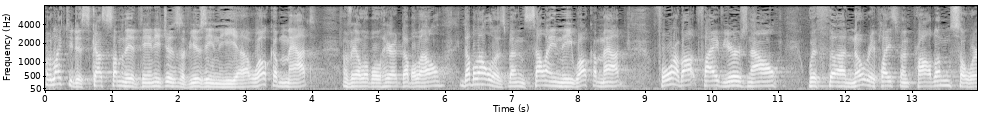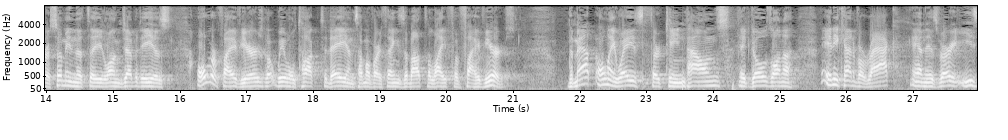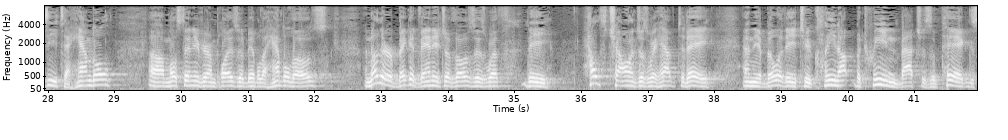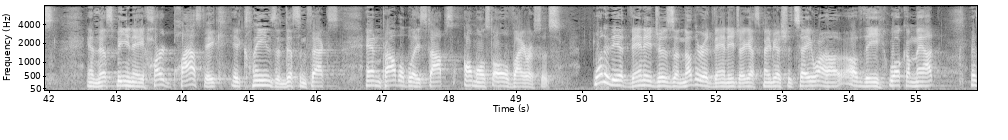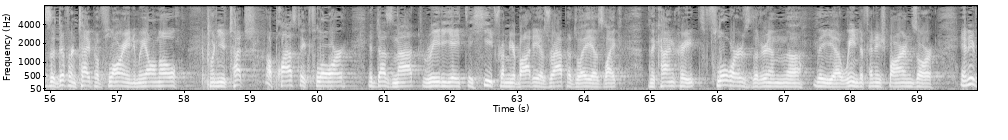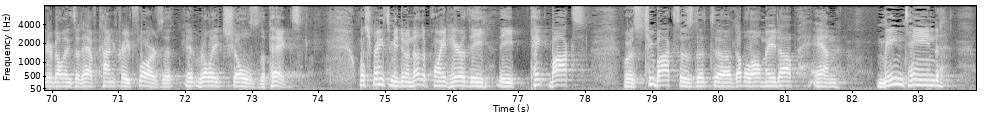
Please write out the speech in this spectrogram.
I would like to discuss some of the advantages of using the uh, welcome mat available here at Double L. Double L has been selling the welcome mat for about five years now with uh, no replacement problems, so we're assuming that the longevity is over five years, but we will talk today in some of our things about the life of five years. The mat only weighs 13 pounds. It goes on a, any kind of a rack and is very easy to handle. Uh, most any of your employees would be able to handle those. Another big advantage of those is with the health challenges we have today and the ability to clean up between batches of pigs. And this being a hard plastic, it cleans and disinfects and probably stops almost all viruses. One of the advantages, another advantage, I guess maybe I should say, uh, of the welcome mat is the different type of flooring. And we all know when you touch a plastic floor, it does not radiate the heat from your body as rapidly as like the concrete floors that are in the, the uh, wean to finish barns or any of your buildings that have concrete floors. It, it really chills the pigs. Which brings me to another point here. The, the pink box was two boxes that uh, Double L made up and maintained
